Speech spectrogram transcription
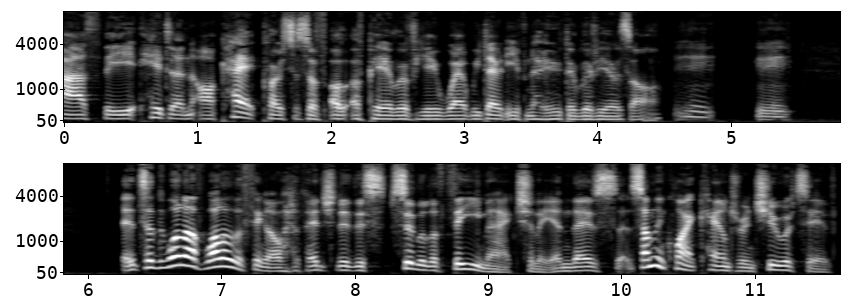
as the hidden archaic process of, of, peer review where we don't even know who the reviewers are? Mm-hmm. So one other, one other thing I want to mention is this similar theme actually, and there's something quite counterintuitive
